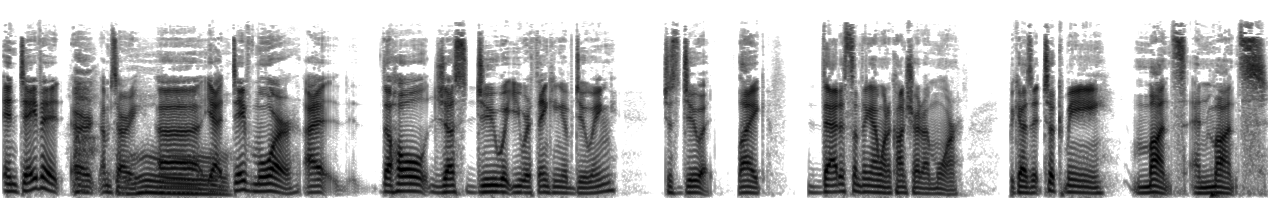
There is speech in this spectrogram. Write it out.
and David, or I'm sorry, uh, yeah, Dave Moore. I the whole just do what you were thinking of doing, just do it. Like that is something I want to concentrate on more because it took me months and months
